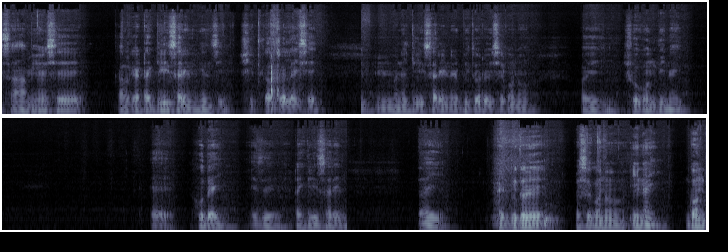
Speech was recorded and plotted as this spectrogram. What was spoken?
আচ্ছা আমি হচ্ছে কালকে একটা গ্লিসারিন কিনছি। শীতকাল চলে উম, মানে গ্লিসারিনের ভিতরে হয়েছে কোনো ওই সুগন্ধি নাই। হুদাই এই যে এটা গ্লিসারিন তাই এর ভিতরে হয়েছে কোনো ই নাই গন্ধ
